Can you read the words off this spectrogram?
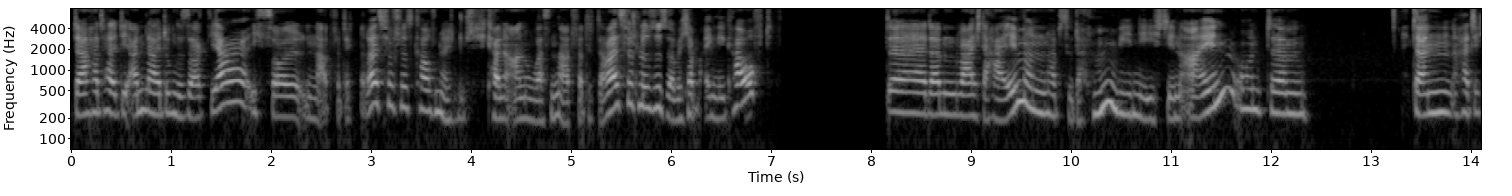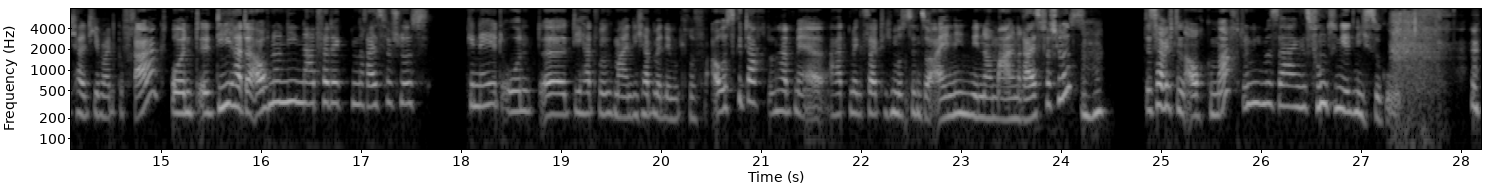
Da hat halt die Anleitung gesagt, ja, ich soll einen nahtverdeckten Reißverschluss kaufen. Ich natürlich keine Ahnung, was ein nahtverdeckter Reißverschluss ist, aber ich habe einen gekauft. Da, dann war ich daheim und habe so gedacht, hm, wie nähe ich den ein? Und ähm, dann hatte ich halt jemand gefragt und äh, die hatte auch noch nie einen nahtverdeckten Reißverschluss genäht und äh, die hat wohl gemeint, ich habe mir den Begriff ausgedacht und hat mir, hat mir gesagt, ich muss den so einnähen wie einen normalen Reißverschluss. Mhm. Das habe ich dann auch gemacht und ich muss sagen, es funktioniert nicht so gut.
